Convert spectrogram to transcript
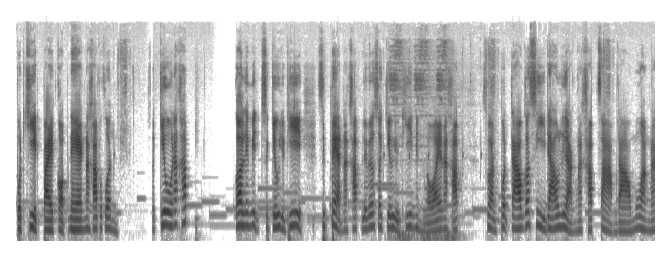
ปลดขีดไปกรอบแดงนะครับทุกคนสกิลนะครับก็ลิมิตสกิลอยู่ที่ 18 นะครับเลเวลสกิลอยู่ที่ 100 นะครับ ส่วนปลดดาวก็4ดาวเหลืองนะครับ3ดาวม่วงนะ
